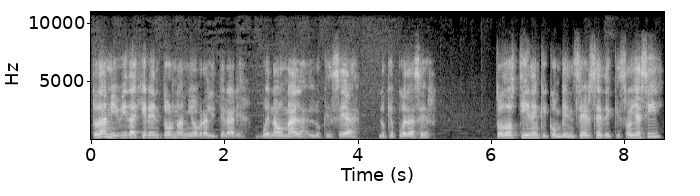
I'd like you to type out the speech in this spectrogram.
toda mi vida gira en torno a mi obra literaria, buena o mala, lo que sea, lo que pueda ser. Todos tienen que convencerse de que soy así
